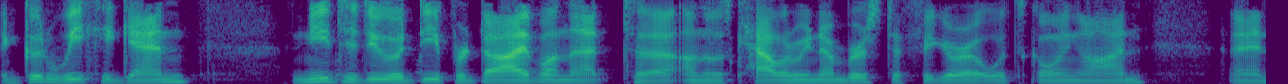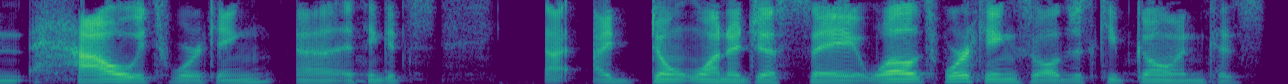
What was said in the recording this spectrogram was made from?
a good week again. Need to do a deeper dive on that uh, on those calorie numbers to figure out what's going on and how it's working. Uh, I think it's I, I don't want to just say, well, it's working, so I'll just keep going because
